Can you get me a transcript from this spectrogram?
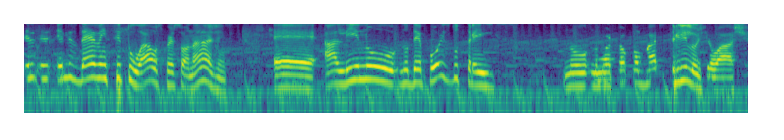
ele- eles devem situar os personagens é, ali no, no depois do 3. No, no Mortal Kombat Trilogy, eu acho.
